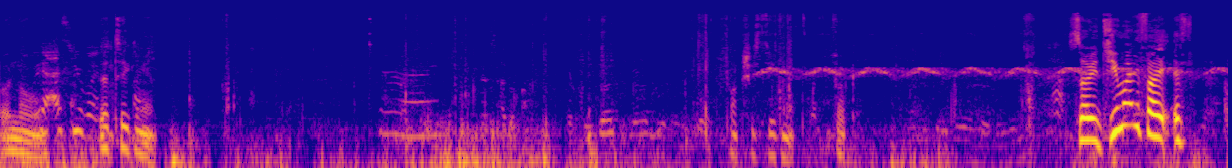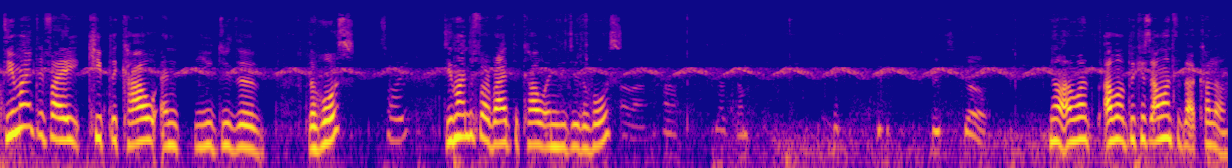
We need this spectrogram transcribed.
Oh no. They're taking it. Fuck, she's taking it. Fuck. Sorry, do you mind if I if do you mind if I keep the cow and you do the the horse? Sorry? Do you mind if I ride the cow and you do the horse? Which cow? No, I want I want because I wanted that color.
